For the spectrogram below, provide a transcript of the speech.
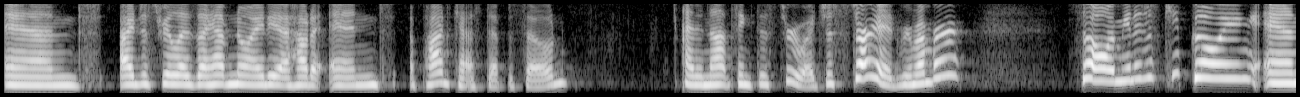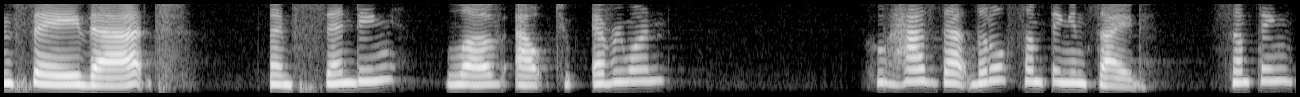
and I just realized I have no idea how to end a podcast episode. I did not think this through. I just started, remember? So I'm going to just keep going and say that I'm sending love out to everyone who has that little something inside, something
